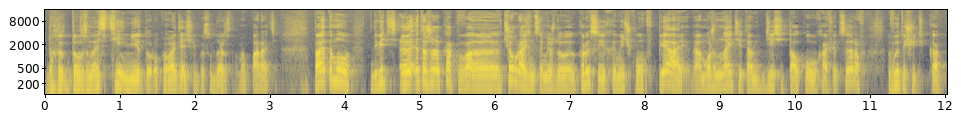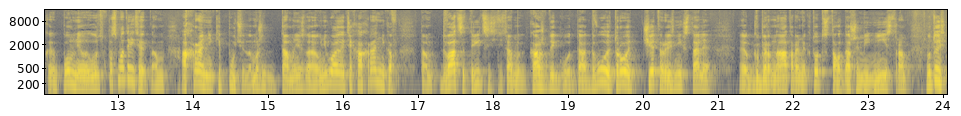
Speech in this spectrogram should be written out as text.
должностей нету руководящих в государственном аппарате. Поэтому, ведь э, это же как, э, в чем разница между крысой и хомячком? В пиаре, да, можно найти там 10 толковых офицеров, вытащить, как, помню, вот посмотрите, там, охранники Путина, может, там, не знаю, у него этих охранников там 20-30 там, каждый год, да, двое, трое, четверо из них стали э, губернаторами, кто-то стал даже министром. Ну, то есть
